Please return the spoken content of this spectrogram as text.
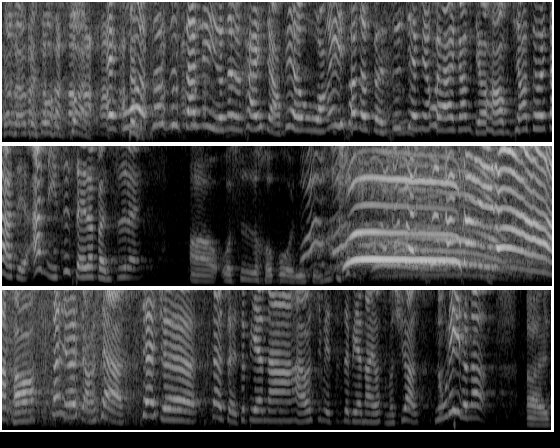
刚才被说很帅。哎，不过这是三立的那个开讲，变成王一川的粉丝见面会，爱刚丢好。我们请到这位大姐，啊，你是谁的粉丝嘞？啊，我是何博文的粉丝。我的粉丝在这里啦。好，那你们讲一下，现在觉得淡水这边呢，还有新北市这边呢，有什么需要努力的呢？呃，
